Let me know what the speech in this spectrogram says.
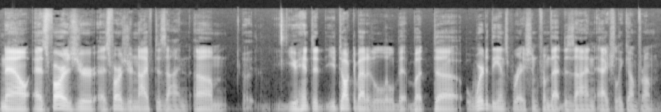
Now, as far as your as far as your knife design, um, you hinted you talked about it a little bit, but uh, where did the inspiration from that design actually come from?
